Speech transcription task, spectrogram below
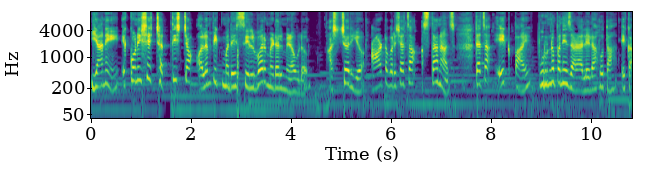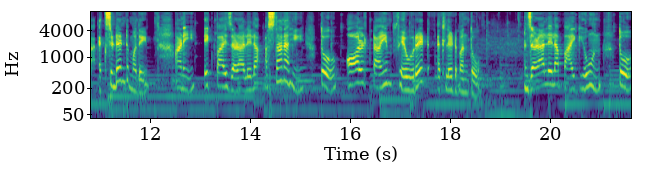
याने एकोणीसशे छत्तीसच्या ऑलिम्पिकमध्ये सिल्वर मेडल मिळवलं. आश्चर्य आठ वर्षाचा असतानाच त्याचा एक पाय पूर्णपणे जळालेला होता एका ॲक्सिडेंटमध्ये. आणि एक पाय जळालेला असतानाही तो ऑल टाईम फेवरेट ॲथलेट बनतो. जळालेला पाय घेऊन तो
